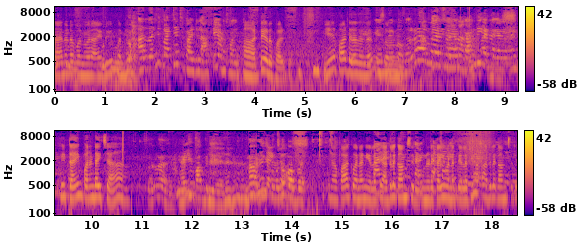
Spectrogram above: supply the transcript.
நான் என்னடா பண்ணுவேன்? நான் எதுவுமே பண்றேன். அது வந்து பட்ஜெட் ஃபால்ட் இல்ல அட்டையோட ஃபால்ட் ஆ அட்டையோட ஃபால்ட் ஏன் ஃபால்ட் ஏதாவது இருந்தா நீ சொல்லணும். டைம் பன்னெண்டாயிடுச்சா? நான் பார்க்க வேணா நீ எல்லாத்தையும் அதுல காமிச்சிரு. உன்னோட கை வண்ணத்தை எல்லாத்தையும் அதுல காமிச்சிரு.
